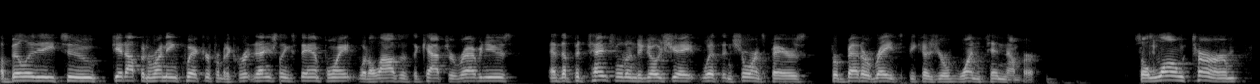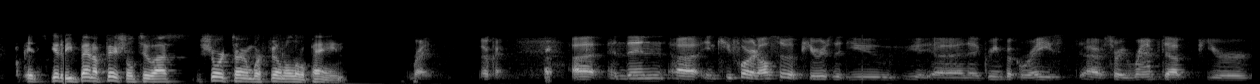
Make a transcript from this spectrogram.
ability to get up and running quicker from a credentialing standpoint, what allows us to capture revenues, and the potential to negotiate with insurance payers for better rates because you're one TIN number. So long term, it's gonna be beneficial to us. Short term, we're feeling a little pain. Right. Okay. Uh, and then uh, in Q4, it also appears that uh, Greenbrook ramped up your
